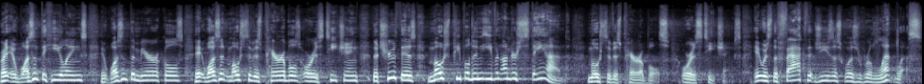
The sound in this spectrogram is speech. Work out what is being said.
Right? It wasn't the healings, it wasn't the miracles, it wasn't most of his parables or his teaching. The truth is, most people didn't even understand most of his parables or his teachings. It was the fact that Jesus was relentless.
